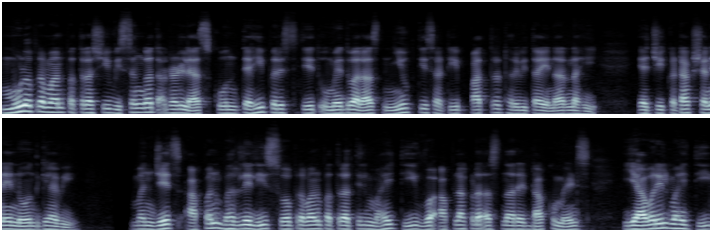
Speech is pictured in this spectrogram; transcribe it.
मूळ प्रमाणपत्राशी विसंगत आढळल्यास कोणत्याही परिस्थितीत उमेदवारास नियुक्तीसाठी पात्र ठरविता येणार नाही याची कटाक्षाने नोंद घ्यावी. म्हणजेच आपण भरलेली स्वप्रमाणपत्रातील माहिती व आपल्याकडं असणारे डॉक्युमेंट्स यावरील माहिती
